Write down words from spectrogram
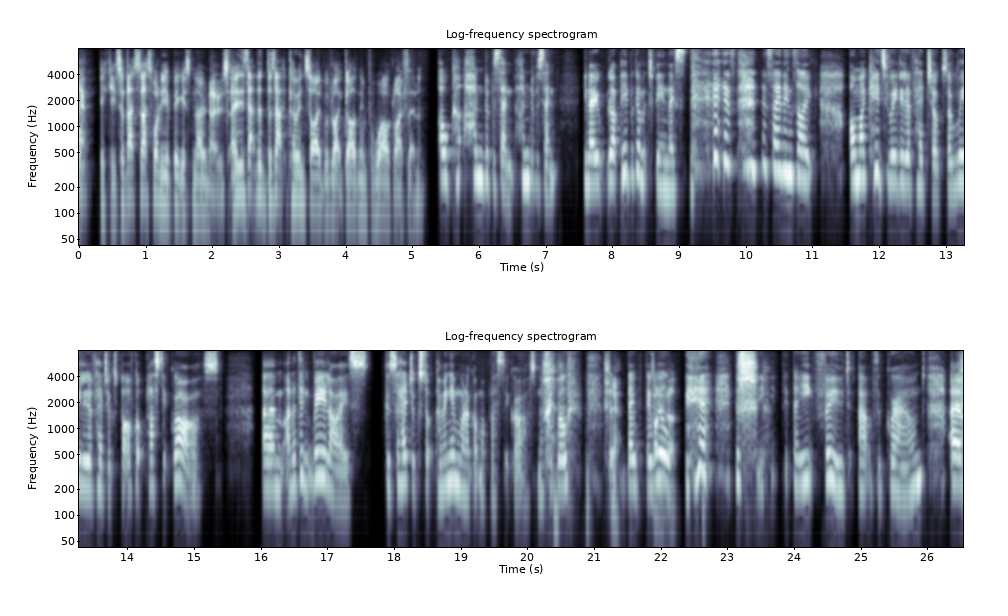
yeah. icky. So that's that's one of your biggest no-nos. And Is that the, does that coincide with like gardening for wildlife then? Oh, hundred percent, hundred percent. You know, like people come up to me and they they say things like, "Oh, my kids really love hedgehogs. I really love hedgehogs, but I've got plastic grass." Um, and I didn't realise because the hedgehogs stopped coming in when I got my plastic grass. And I said, "Well, Yeah, they they will. Yeah, they eat food out of the ground. Um,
